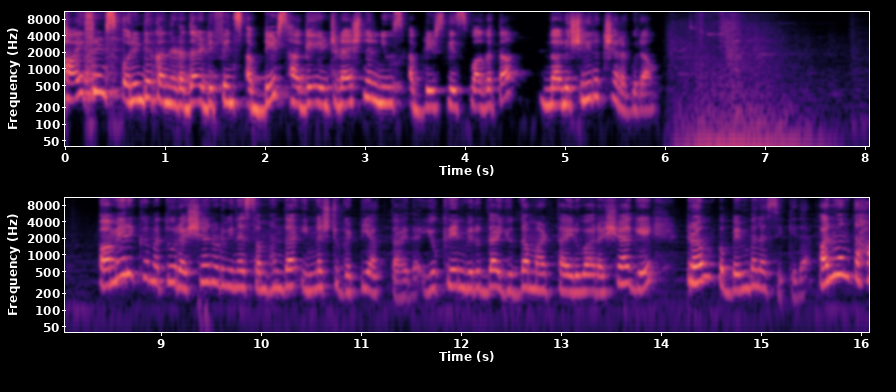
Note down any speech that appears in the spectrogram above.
ಹಾಯ್ ಫ್ರೆಂಡ್ಸ್ ಒನ್ ಇಂಡಿಯಾ ಕನ್ನಡದ ಡಿಫೆನ್ಸ್ ಅಪ್ಡೇಟ್ಸ್ ಹಾಗೆ ಇಂಟರ್ನ್ಯಾಷನಲ್ ನ್ಯೂಸ್ ಅಪ್ಡೇಟ್ಸ್ಗೆ ಸ್ವಾಗತ. ನಾನು ಶ್ರೀರಕ್ಷ ರಘುರಾಮ್. ಅಮೆರಿಕ ಮತ್ತು ರಷ್ಯಾ ನಡುವಿನ ಸಂಬಂಧ ಇನ್ನಷ್ಟು ಗಟ್ಟಿಯಾಗ್ತಾ ಇದೆ. ಯುಕ್ರೇನ್ ವಿರುದ್ಧ ಯುದ್ಧ ಮಾಡ್ತಾ ಇರುವ ರಷ್ಯಾಗೆ ಟ್ರಂಪ್ ಬೆಂಬಲ ಸಿಕ್ಕಿದೆ. ಅನ್ನುವಂತಹ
